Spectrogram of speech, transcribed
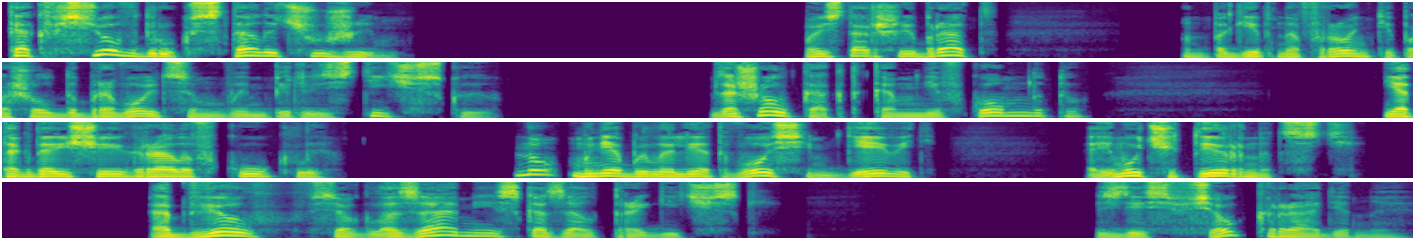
как все вдруг стало чужим. Мой старший брат, он погиб на фронте, пошел добровольцем в империалистическую, зашел как-то ко мне в комнату. Я тогда еще играла в куклы. Ну, мне было лет восемь-девять, а ему четырнадцать. Обвел все глазами и сказал трагически. Здесь все краденое.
